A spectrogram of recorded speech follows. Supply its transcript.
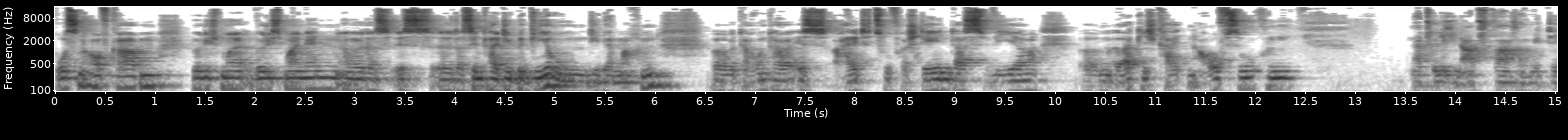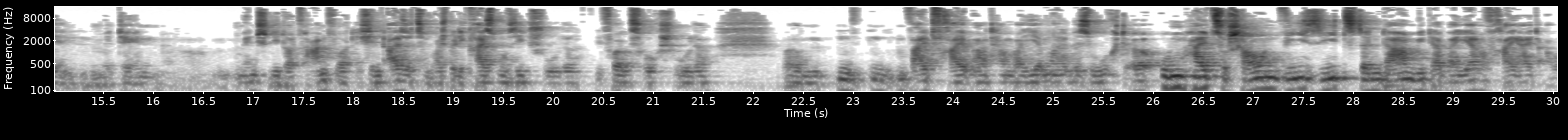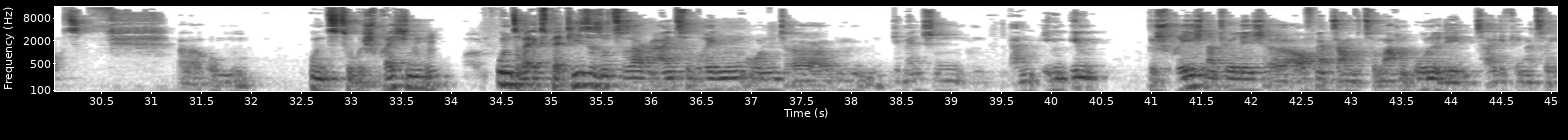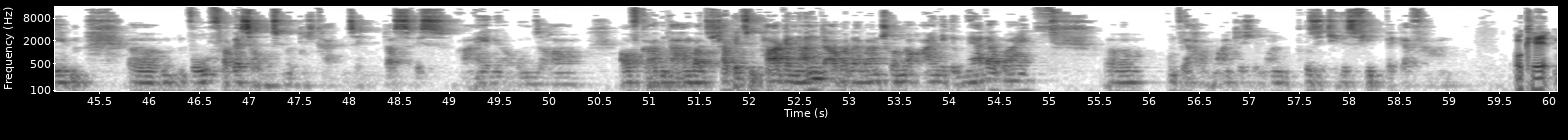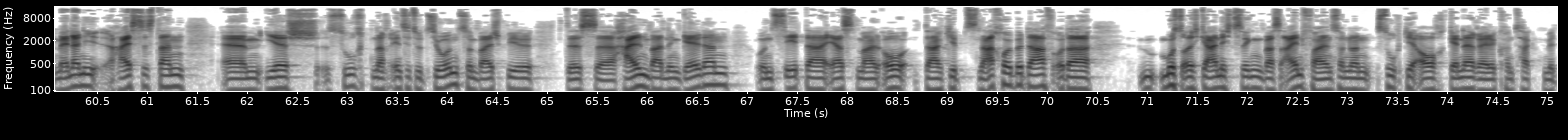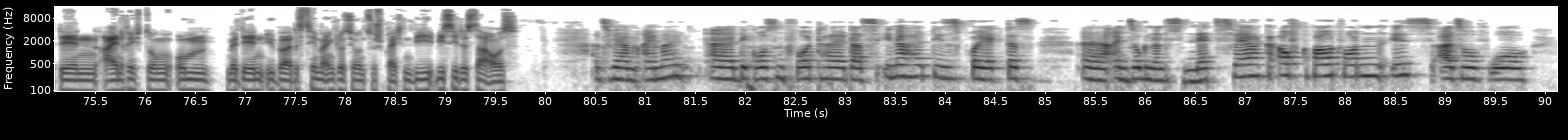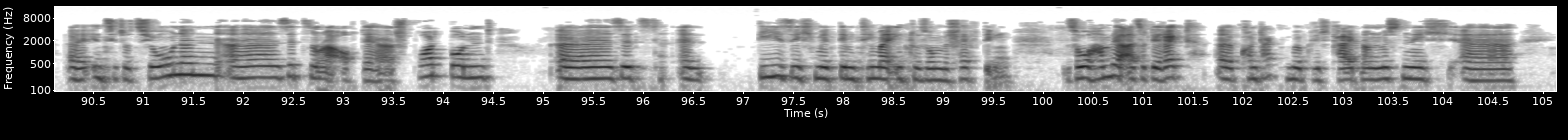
großen Aufgaben, würde ich mal, würde ich es mal nennen. Das ist, das sind halt die Begehungen, die wir machen. Darunter ist halt zu verstehen, dass wir ähm, Örtlichkeiten aufsuchen, natürlich in Absprache mit den, mit den Menschen, die dort verantwortlich sind, also zum Beispiel die Kreismusikschule, die Volkshochschule, ein Waldfreibad haben wir hier mal besucht, äh, um halt zu schauen, wie sieht's denn da mit der Barrierefreiheit aus, äh, um uns zu besprechen, mhm. unsere Expertise sozusagen einzubringen und ähm, die Menschen dann im, im Gespräch natürlich äh, aufmerksam zu machen, ohne den Zeigefinger zu heben, äh, wo Verbesserungsmöglichkeiten sind. Das ist eine unserer Aufgaben. Da haben wir, ich habe jetzt ein paar genannt, aber da waren schon noch einige mehr dabei. Äh, und wir haben eigentlich immer ein positives Feedback erfahren. Okay, Melanie, heißt es dann, ähm, ihr sucht nach Institutionen, zum Beispiel des äh, Hallenbad in Geldern und seht da erstmal, oh, da gibt es Nachholbedarf oder muss euch gar nicht zwingend was einfallen, sondern sucht ihr auch generell Kontakt mit den Einrichtungen, um mit denen über das Thema Inklusion zu sprechen. Wie, wie sieht es da aus? Also wir haben einmal äh, den großen Vorteil, dass innerhalb dieses Projektes äh, ein sogenanntes Netzwerk aufgebaut worden ist, also wo äh, Institutionen äh, sitzen oder auch der Sportbund äh, sitzt, äh, die sich mit dem Thema Inklusion beschäftigen. So haben wir also direkt äh, Kontaktmöglichkeiten und müssen nicht äh,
